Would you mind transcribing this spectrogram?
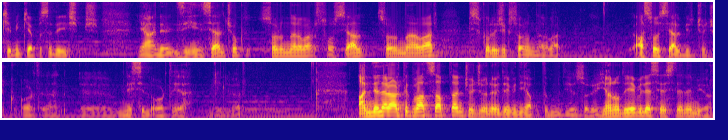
kemik yapısı değişmiş. Yani zihinsel çok sorunları var, sosyal sorunlar var, psikolojik sorunlar var. Asosyal bir çocuk ortadan, e, nesil ortaya geliyor. Anneler artık WhatsApp'tan çocuğun ödevini yaptın mı diye soruyor. Yan odaya bile seslenemiyor.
